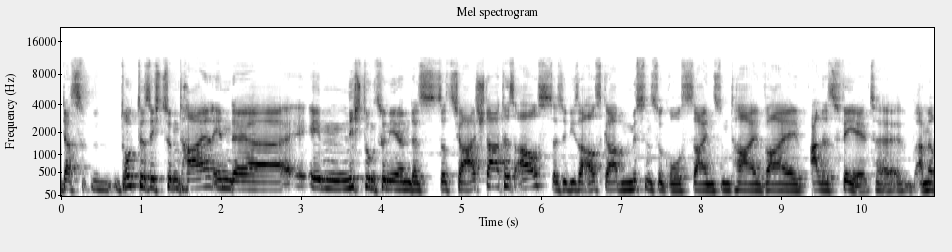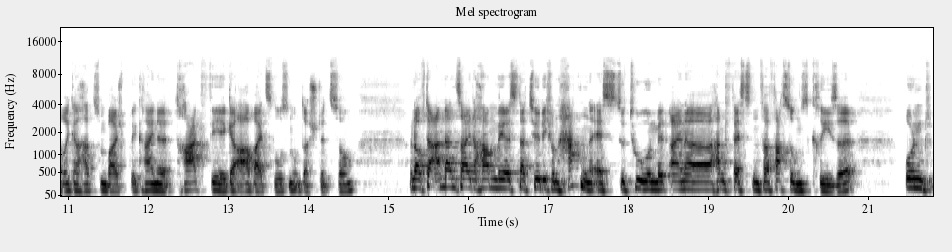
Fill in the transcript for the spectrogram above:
das drückte sich zum Teil in der, im Nicht-Funktionieren des Sozialstaates aus. Also diese Ausgaben müssen so groß sein, zum Teil, weil alles fehlt. Äh, Amerika hat zum Beispiel keine tragfähige Arbeitslosenunterstützung. Und auf der anderen Seite haben wir es natürlich und hatten es zu tun mit einer handfesten Verfassungskrise und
